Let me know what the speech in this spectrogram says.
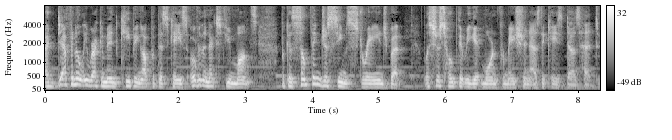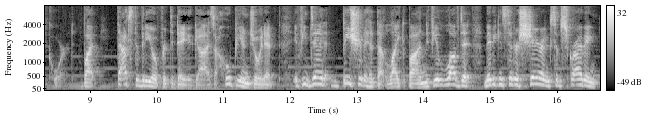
I definitely recommend keeping up with this case over the next few months because something just seems strange, but let's just hope that we get more information as the case does head to court. But that's the video for today, you guys. I hope you enjoyed it. If you did, be sure to hit that like button. If you loved it, maybe consider sharing, subscribing,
